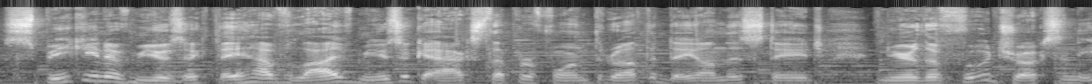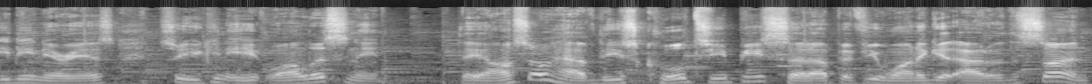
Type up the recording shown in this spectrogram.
Speaking of music, they have live music acts that perform throughout the day on this stage near the food trucks and eating areas so you can eat while listening. They also have these cool teepees set up if you want to get out of the sun,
